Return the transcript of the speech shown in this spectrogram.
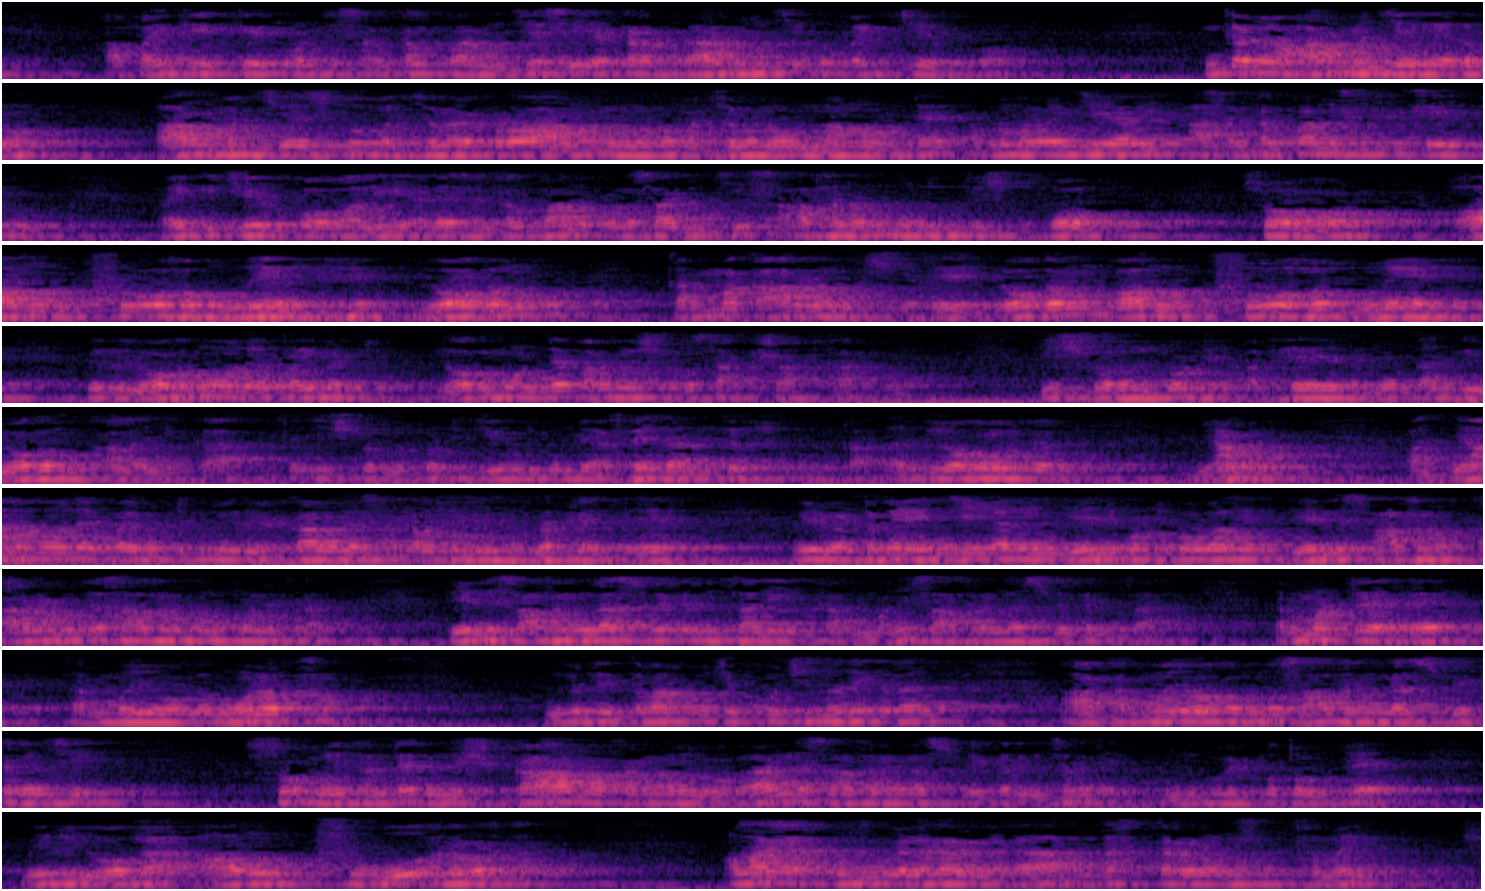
ఆ పైకి ఎక్కేటువంటి సంకల్పాన్ని చేసి ఎక్కడ ప్రారంభించి నువ్వు పైకి చేరుకో. ఇంకా మేము ఆరంభం చేయలేదనో ఆరంభం చేస్తూ మధ్యలో ఎక్కడో ఆరంభంలోనో మధ్యలోనో ఉన్నాము అంటే అప్పుడు మనం ఏం చేయాలి? ఆ సంకల్పాన్ని విడిచిపెట్టేయద్దు పైకి చేరుకోవాలి అనే సంకల్పాన్ని కొనసాగించి సాధనను ముందుకు తీసుకుపో. సో ఆరుక్షోహ మునే యోగం కర్మ కారణముచ్యతే. యోగం ఆరుక్షోహ మునే మీరు యోగము అనే పైమెట్టు యోగము అంటే పరమేశ్వర సాక్షాత్కారము. ఈశ్వరునితోటి అభేదము దానికి యోగము కలయిక అంటే ఈశ్వరునితోటి జీవుడికి ఉండే అభేదాన్ని తెలుసుకుంటా. దానికి యోగం అని పేరు. జ్ఞానం. ఆ జ్ఞానము అనే పైమెట్టుకు మీరు ఎక్కాలనే సంకల్పం మీకు ఉన్నట్లయితే మీరు వెంటనే ఏం చేయాలి? దేన్ని పట్టుకోవాలి? దేన్ని సాధన కారణం అంటే సాధనం అనుకోండి ఇక్కడ. దేన్ని సాధనంగా స్వీకరించాలి? కర్మని సాధనంగా స్వీకరించాలి. కర్మ అంటే కర్మయోగము అని అర్థం. ఎందుకంటే ఇంతవరకు చెప్పుకొచ్చింది అదే కదా. ఆ కర్మయోగమును సాధనంగా స్వీకరించి సో మీరంటే నిష్కామ కర్మయోగాన్ని సాధనంగా స్వీకరించండి ముందుకు వెళ్ళిపోతూ ఉంటే మీరు యోగ ఆరుక్షువు అనబడతారు. అలాగా ముందుకు వెళ్ళగా వెళ్ళగా అంతఃకరణం శుద్ధమై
